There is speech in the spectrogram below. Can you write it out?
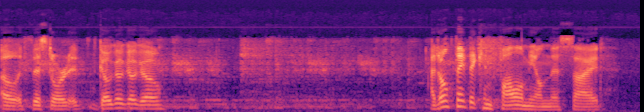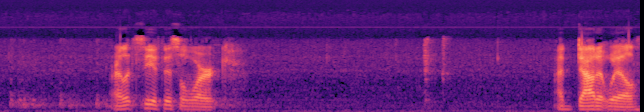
Oh, it's this door. It, go, go, go, go. I don't think they can follow me on this side. Alright, let's see if this will work. I doubt it will.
